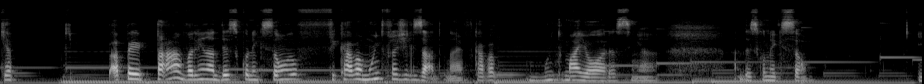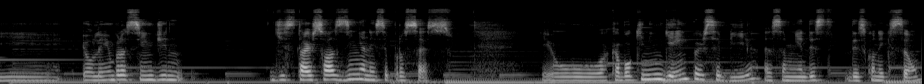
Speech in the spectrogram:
que, que apertava ali na desconexão, eu ficava muito fragilizado, né? Ficava muito maior, assim, a, a desconexão. E eu lembro, assim, de, de estar sozinha nesse processo. Eu acabou que ninguém percebia essa minha des desconexão,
